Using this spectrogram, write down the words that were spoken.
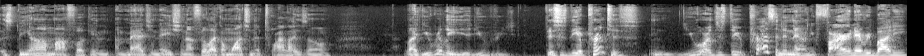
it's beyond my fucking imagination. I feel like I'm watching the Twilight Zone. Like you really you this is the apprentice. And you are just the president now. You firing everybody.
